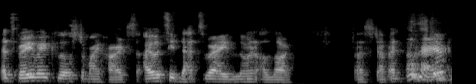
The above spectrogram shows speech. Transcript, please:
that's very very close to my heart. So I would say that's where I learned a lot of stuff. And okay. there,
